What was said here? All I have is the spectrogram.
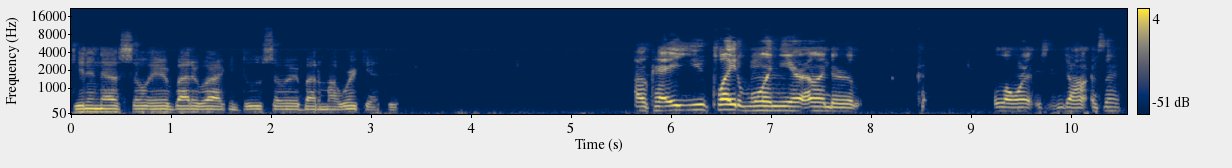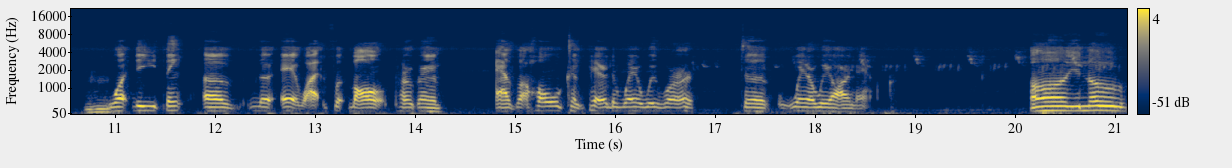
get in there, show everybody what I can do, show everybody my work ethic. Okay, you played one year under Lawrence Johnson. Mhm. What do you think of the Ed White football program as a whole compared to where we were to where we are now? You know,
